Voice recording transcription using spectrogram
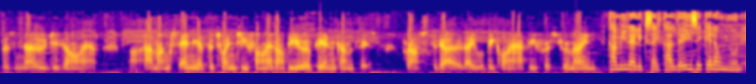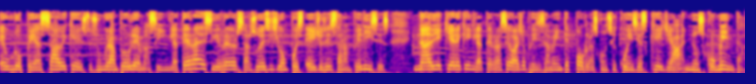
there's no desire amongst any of the 25 other European countries Camila, el exalcalde dice que la Unión Europea sabe que esto es un gran problema. Si Inglaterra decide reversar su decisión, pues ellos estarán felices. Nadie quiere que Inglaterra se vaya precisamente por las consecuencias que ya nos comenta.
